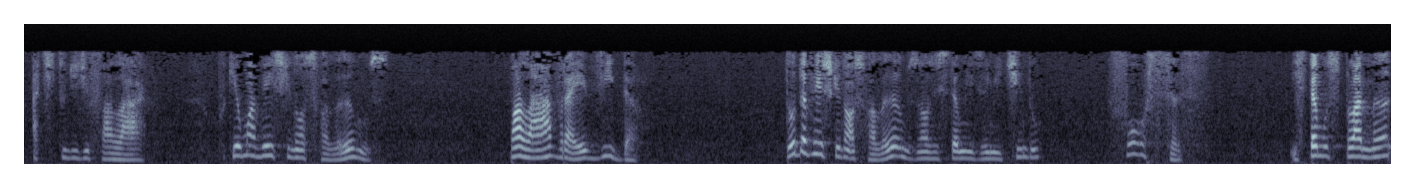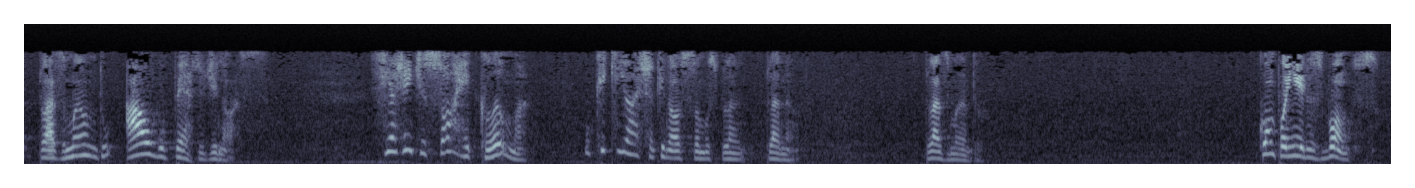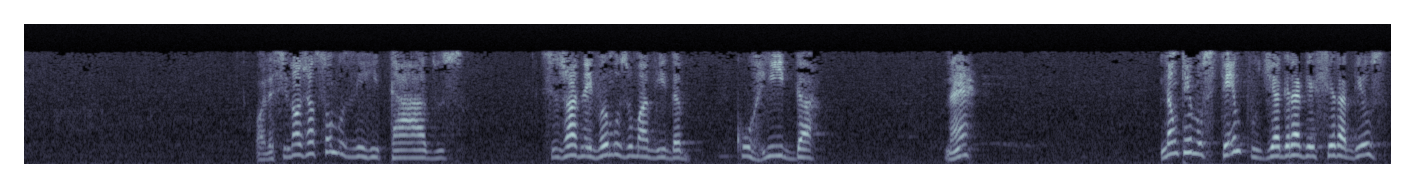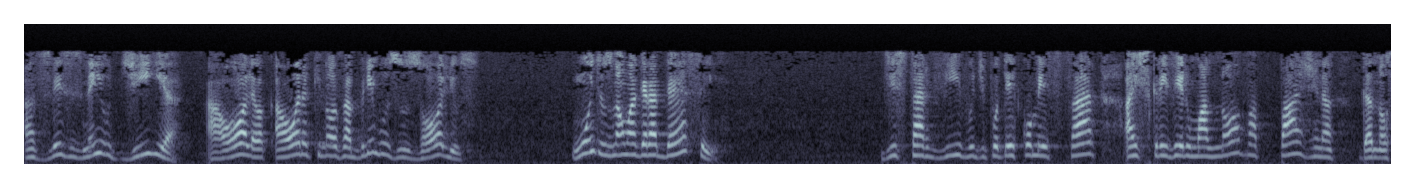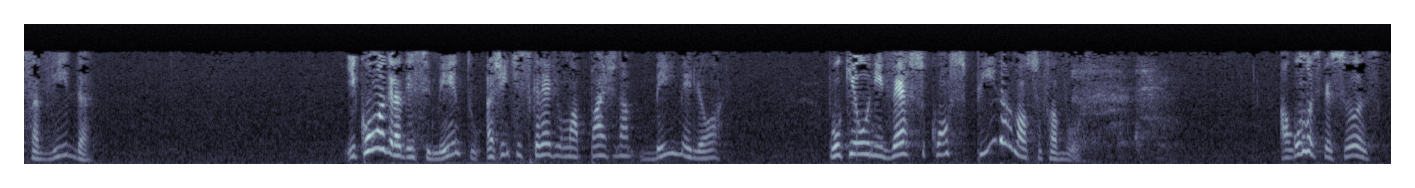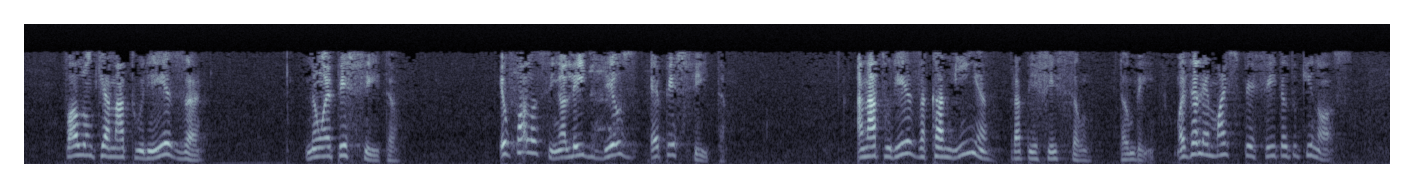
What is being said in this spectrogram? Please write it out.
atitude de falar. Porque uma vez que nós falamos, palavra é vida. Toda vez que nós falamos, nós estamos emitindo forças. Estamos plasmando algo perto de nós. Se a gente só reclama, o que, que acha que nós estamos plan planando? Plasmando? Companheiros bons? Olha, se nós já somos irritados, se já levamos uma vida corrida, né? Não temos tempo de agradecer a Deus, às vezes nem o dia, a hora, a hora que nós abrimos os olhos. Muitos não agradecem de estar vivo, de poder começar a escrever uma nova página da nossa vida. E com agradecimento, a gente escreve uma página bem melhor. Porque o universo conspira a nosso favor. Algumas pessoas falam que a natureza não é perfeita. Eu falo assim, a lei de Deus é perfeita. A natureza caminha para a perfeição também, mas ela é mais perfeita do que nós.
